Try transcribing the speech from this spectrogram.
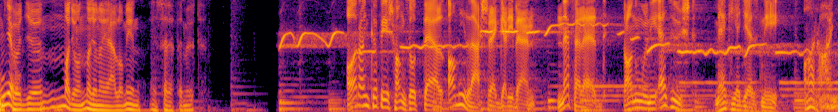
Úgyhogy nagyon, nagyon ajánlom, én, én szeretem őt. Aranyköpés hangzott el a millás reggeliben. Ne feledd, tanulni ezüst, megjegyezni arany.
